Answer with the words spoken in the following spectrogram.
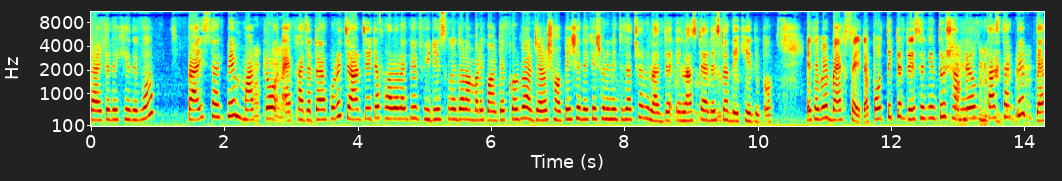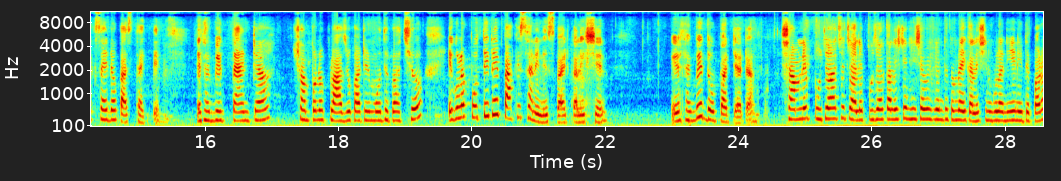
আইটা দেখিয়ে দেবো। প্রাইস থাকবে মাত্র এক হাজার টাকা করে। যার যেটা ভালো লাগবে ভিডিও স্ক্রিনে দেওয়া নাম্বারে কন্ট্যাক্ট করবে। আর যারা শপে এসে দেখে শুনে নিতে যাচ্ছ আমি লাস্ট অ্যাড্রেসটা দেখিয়ে দেবো। এ থাকবে ব্যাক সাইডটা প্রত্যেকটা ড্রেসের কিন্তু সামনেও কাজ থাকবে। ব্যাক সাইডেও কাজ থাকবে। এ থাকবে প্যান্টটা সম্পূর্ণ প্লাজো কাটের মধ্যে পাচ্ছ। এগুলো প্রত্যেকটাই পাকিস্তানি ইন্সপায়ার্ড কালেকশন এটা থাকবে দোপাট্টাটা। সামনে পূজা আছে চাইলে পূজার কালেকশন হিসাবে কিন্তু তোমরা এই কালেকশনগুলো নিয়ে নিতে পারো।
